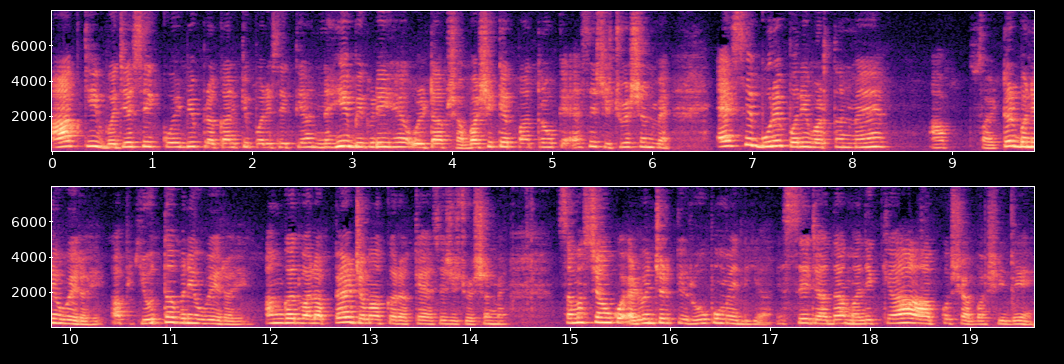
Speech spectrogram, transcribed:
आपकी वजह से कोई भी प्रकार की परिस्थितियाँ नहीं बिगड़ी है, उल्टा आप शाबाशी के पात्र के ऐसे सिचुएशन में ऐसे बुरे परिवर्तन में आप फाइटर बने हुए रहे, आप योद्धा बने हुए रहे, अंगद वाला पैर जमा कर रखे ऐसे सिचुएशन में। समस्याओं को एडवेंचर के रूप में लिया, इससे ज़्यादा मालिक क्या आपको शाबाशी दे?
